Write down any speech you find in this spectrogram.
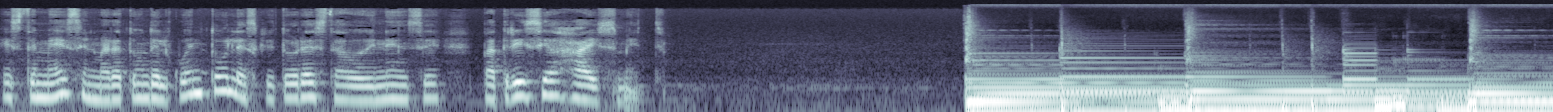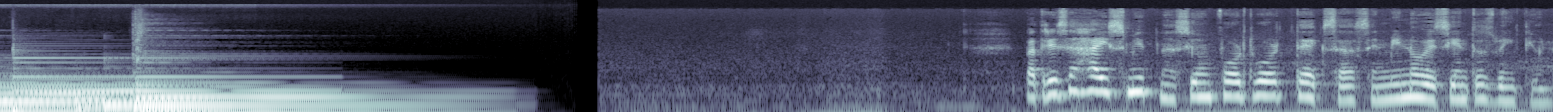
Este mes, en Maratón del Cuento, la escritora estadounidense Patricia Highsmith. Patricia Highsmith nació en Fort Worth, Texas, en 1921.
